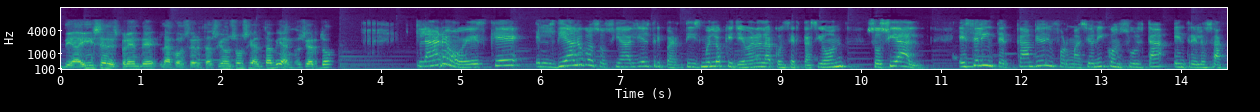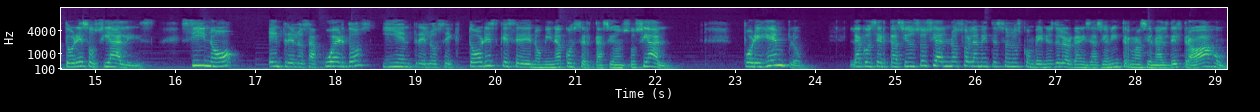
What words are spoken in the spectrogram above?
de ahí se desprende la concertación social también, ¿no es cierto? Claro, es que el diálogo social y el tripartismo es lo que llevan a la concertación social. Es el intercambio de información y consulta entre los actores sociales, sino entre los acuerdos y entre los sectores que se denomina concertación social. Por ejemplo, la concertación social no solamente son los convenios de la Organización Internacional del Trabajo,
